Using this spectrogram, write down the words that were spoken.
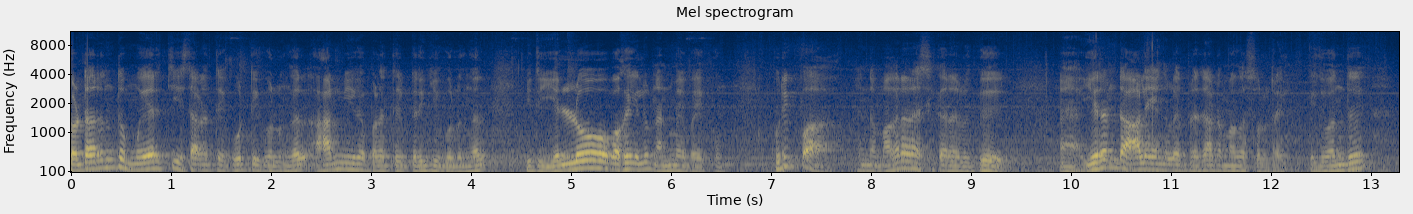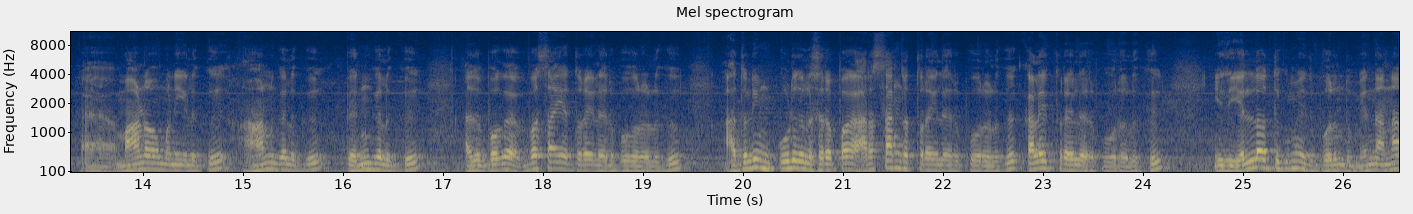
தொடர்ந்து முயற்சி ஸ்தானத்தை கூட்டிக் கொள்ளுங்கள் ஆன்மீக பலத்தை பெருக்கிக் கொள்ளுங்கள். இது எல்லோ வகையிலும் நன்மை பயக்கும். குறிப்பாக இந்த மகர ராசிக்காரர்களுக்கு இரண்டு ஆலயங்களை பிரதானமாக சொல்கிறேன் இது வந்து மாணவ மணிகளுக்கு ஆண்களுக்கு பெண்களுக்கு அதுபோக விவசாயத்துறையில் இருப்பவர்களுக்கு அதுலேயும் கூடுதல் சிறப்பாக அரசாங்கத் துறையில் இருப்பவர்களுக்கு கலைத்துறையில் இருப்பவர்களுக்கு இது எல்லாத்துக்குமே இது பொருந்தும். என்னன்னா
